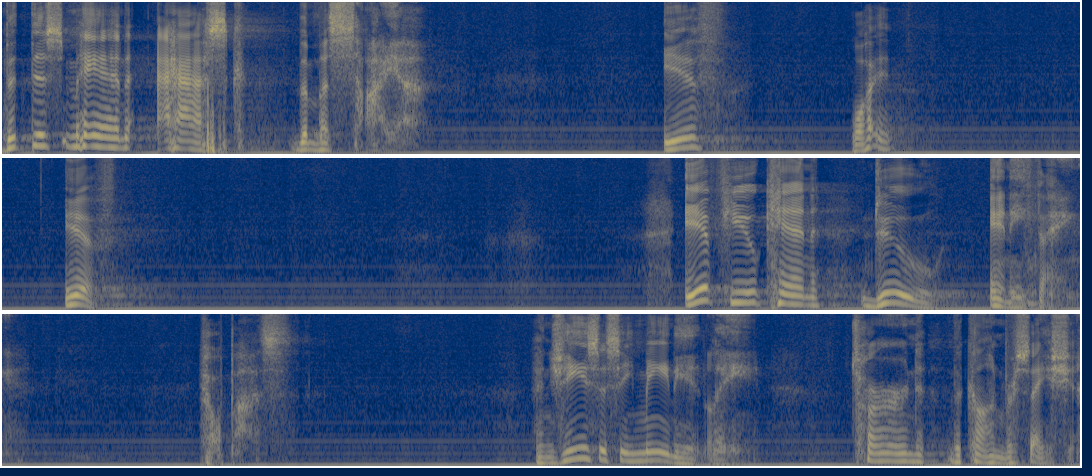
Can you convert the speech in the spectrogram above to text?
that this man asked the Messiah if, what? If. If you can do anything, help us. And Jesus immediately turned the conversation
